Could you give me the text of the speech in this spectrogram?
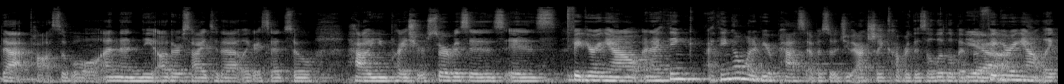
That possible. And then the other side to that, like I said, so how you price your services is figuring out and I think I think on one of your past episodes you actually covered this a little bit, Yeah. but figuring out like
